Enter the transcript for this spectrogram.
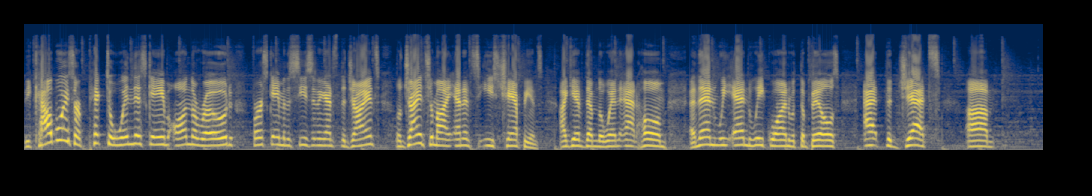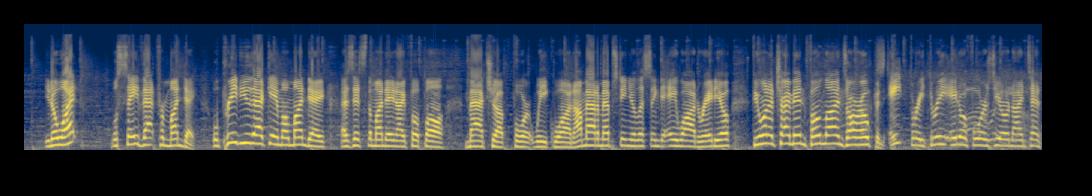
The Cowboys are picked to win this game on the road. First game of the season against the Giants. The Giants are my NFC East champions. I give them the win at home. And then we end week one with the Bills at the Jets. Um, you know what? We'll save that for Monday. We'll preview that game on Monday as it's the Monday Night Football matchup for week one. I'm Adam Epstein. You're listening to AWAD Radio. If you want to chime in, phone lines are open 833 804 0910.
